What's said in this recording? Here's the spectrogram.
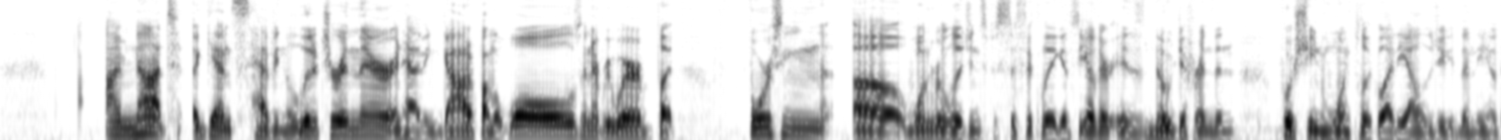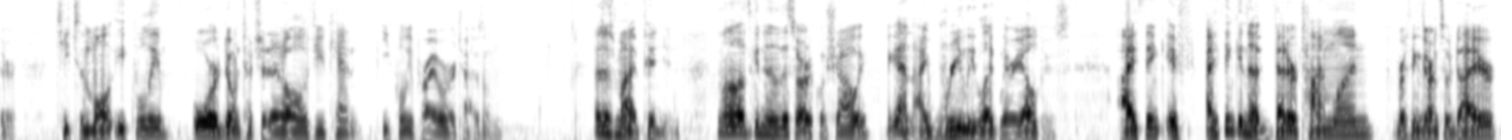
I'm not against having the literature in there and having God up on the walls and everywhere, but forcing uh, one religion specifically against the other is no different than pushing one political ideology than the other. Teach them all equally, or don't touch it at all if you can't equally prioritize them. That's just my opinion. Well, let's get into this article, shall we? Again, I really like Larry Elders. I think if I think in a better timeline where things aren't so dire,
